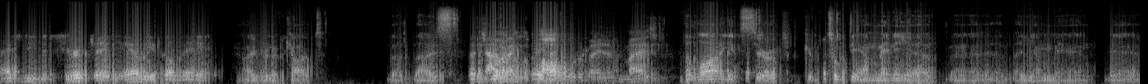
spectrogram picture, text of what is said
Imagine him at Syrup Jersey, how would he have gone there? I wouldn't have coped. The, those His work on the pole would have been amazing. the lighting in syrup c- took down many a, uh, a young man. Yeah.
